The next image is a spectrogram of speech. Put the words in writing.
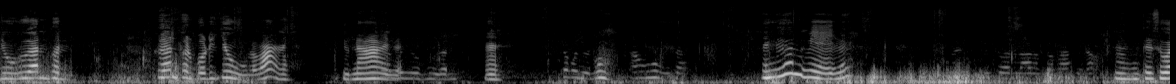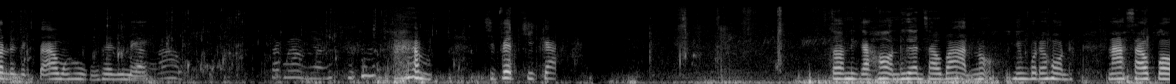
อยู่เพื่อนเพิ่นเพื่อนเพิ่นบ่ได้อยู่แล้วว่านี่อยู่หน้าเลยเจ้าอยู่เพื่อนอืมเจ้าก็อยู่นี่เอาหุ่นจ้ะในเพื่อนแม่เลย ไปชวนเราแล้วก็มาสิเนาะ อืมไปส่วนเลยจะไปเอามังหุงเพื่อนนี่แม่แจกน้ำแจกน้ำยังทำสิเป็ดขี้กะตอนนี้ก็หอนเพื่อนชาวบ้านเนาะยังบ่ได้หอนหน้าชาวปอ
